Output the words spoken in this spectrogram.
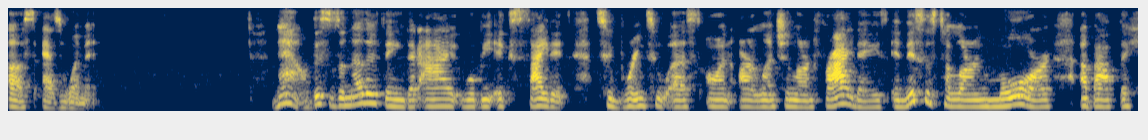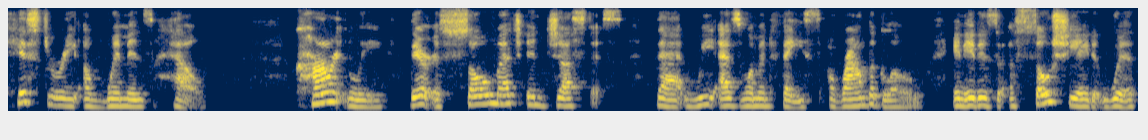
us as women. Now, this is another thing that I will be excited to bring to us on our Lunch and Learn Fridays. And this is to learn more about the history of women's health. Currently, there is so much injustice that we as women face around the globe, and it is associated with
